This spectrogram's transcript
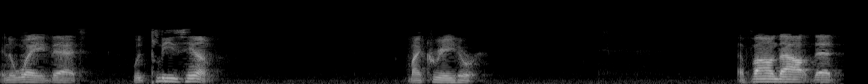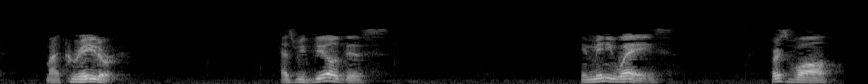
in a way that would please Him, my Creator. I found out that my Creator has revealed this in many ways. First of all,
